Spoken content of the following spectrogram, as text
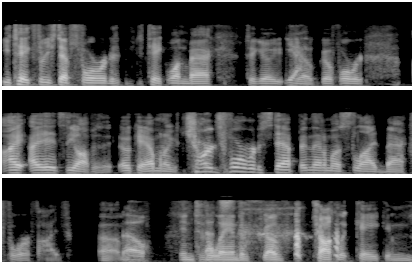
you take three steps forward you take one back to go Yeah. you know go forward I, I it's the opposite okay i'm gonna charge forward a step and then i'm gonna slide back four or five um, Oh, into the land of, of chocolate cake and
